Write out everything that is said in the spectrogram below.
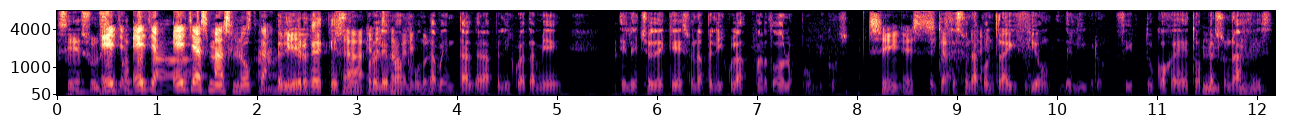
sí, es un Ella- ella- ella es más loca. está. Pero yo creo que, que o sea, es un problema fundamental de la película también el hecho de que es una película para todos los públicos. Sí, es. Entonces es una sí. contradicción de libro. Es decir, tú coges estos Mm, personajes.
